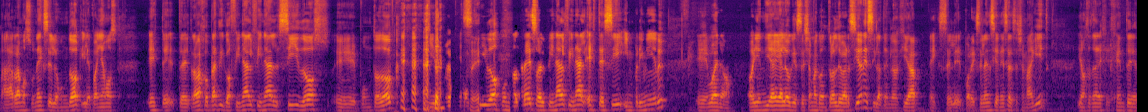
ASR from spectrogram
agarramos un Excel o un doc y le poníamos este, trabajo práctico final final C2.doc eh, y después C2.3 o el final final este sí imprimir. Eh, bueno, hoy en día hay algo que se llama control de versiones y la tecnología por excelencia en esa se llama Git. Y vamos a tener gente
